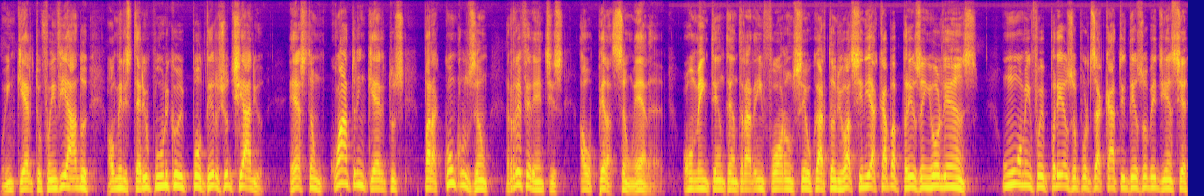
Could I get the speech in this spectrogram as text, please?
O inquérito foi enviado ao Ministério Público e Poder Judiciário. Restam quatro inquéritos para conclusão referentes à Operação Era. Homem tenta entrar em fórum sem o cartão de vacina e acaba preso em Orleans. Um homem foi preso por desacato e desobediência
